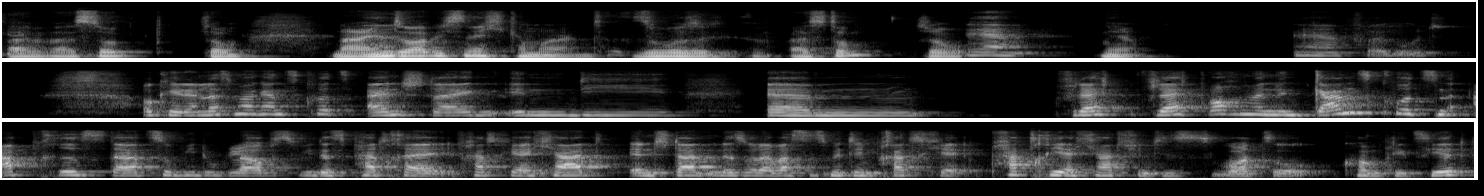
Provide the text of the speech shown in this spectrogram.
weißt du? So, nein, so habe ich es nicht gemeint. So, weißt du? So. Ja. Ja. Ja, voll gut. Okay, dann lass mal ganz kurz einsteigen in die ähm, Vielleicht, vielleicht brauchen wir einen ganz kurzen Abriss dazu, wie du glaubst, wie das Patri Patriarchat entstanden ist oder was es mit dem Patri Patriarchat, ich finde dieses Wort so kompliziert,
